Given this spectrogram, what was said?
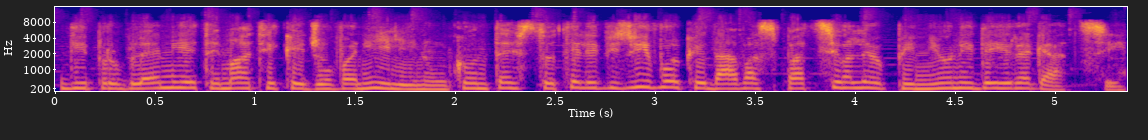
di problemi e tematiche giovanili in un contesto televisivo che dava spazio alle opinioni dei ragazzi.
